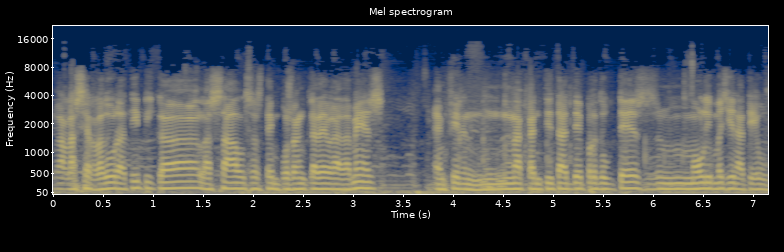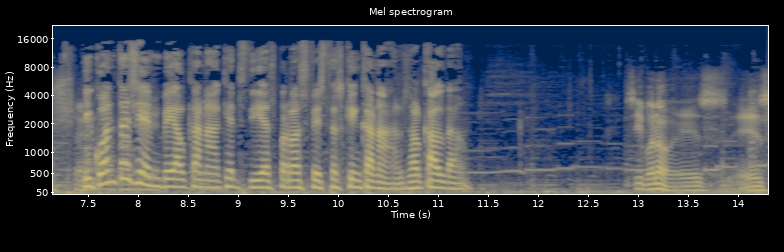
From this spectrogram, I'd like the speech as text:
la serradura típica, les sals estem posant cada vegada més, en fi, una quantitat de productes molt imaginatius. I quanta gent ve al Canà aquests dies per les festes quinquenals, alcalde? Sí, bueno, és, és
